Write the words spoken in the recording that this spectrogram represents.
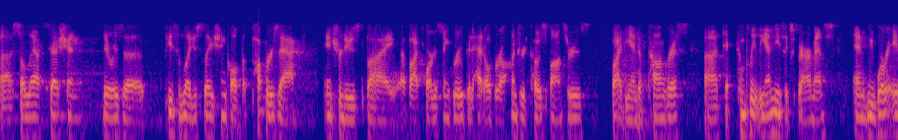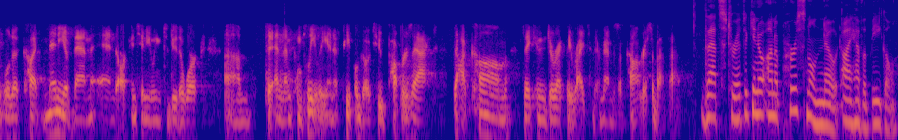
Uh, so last session, there was a piece of legislation called the Puppers Act introduced by a bipartisan group. It had over 100 co-sponsors by the end of Congress uh, to completely end these experiments. And we were able to cut many of them and are continuing to do the work um, to end them completely. And if people go to puppersact.com, they can directly write to their members of Congress about that. That's terrific. You know, on a personal note, I have a beagle,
